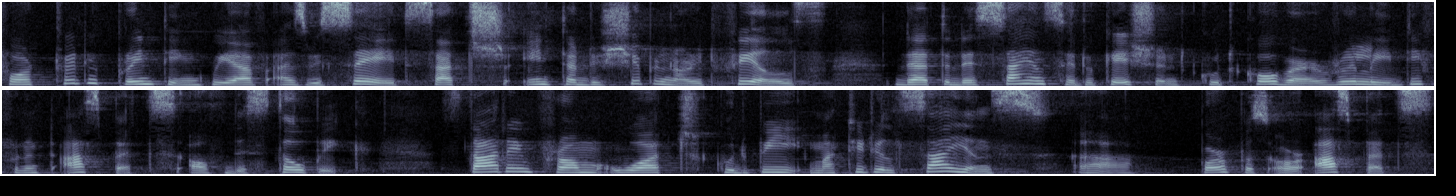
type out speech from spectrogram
For 3D printing, we have, as we said, such interdisciplinary fields that the science education could cover really different aspects of this topic, starting from what could be material science uh, purpose or aspects,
